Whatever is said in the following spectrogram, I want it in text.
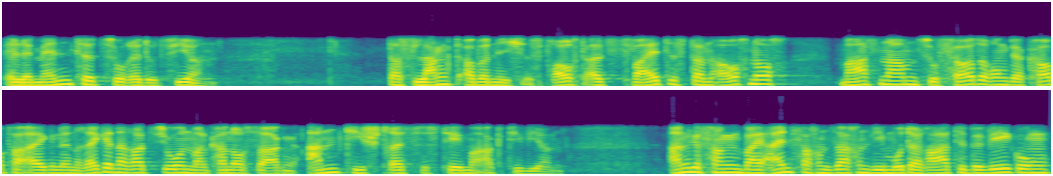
Elemente zu reduzieren. Das langt aber nicht. Es braucht als zweites dann auch noch Maßnahmen zur Förderung der körpereigenen Regeneration, man kann auch sagen Anti-Stress-Systeme aktivieren. Angefangen bei einfachen Sachen wie moderate Bewegung,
